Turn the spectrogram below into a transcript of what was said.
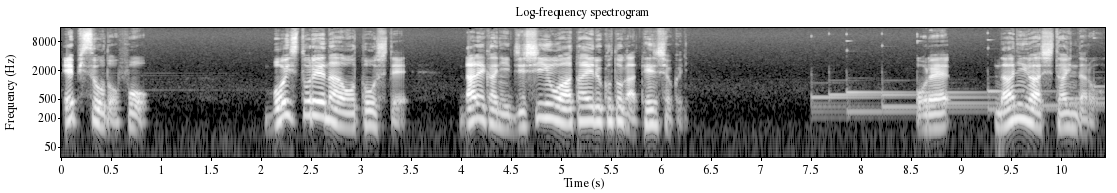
エピソード4ボイストレーナーを通して誰かに自信を与えることが天職に。俺何がしたいんだろう。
